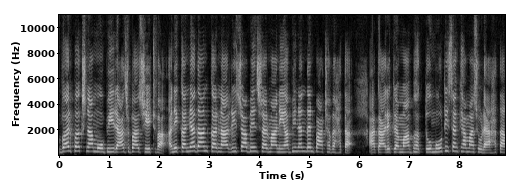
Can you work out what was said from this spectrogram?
વરપક્ષના મોભી રાજભા જેઠવા અને કન્યાદાન કરનાર રીચાબેન શર્માને અભિનંદન પાઠવ્યા હતા. આ કાર્યક્રમમાં ભક્તો મોટી સંખ્યામાં જોડાયા હતા.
